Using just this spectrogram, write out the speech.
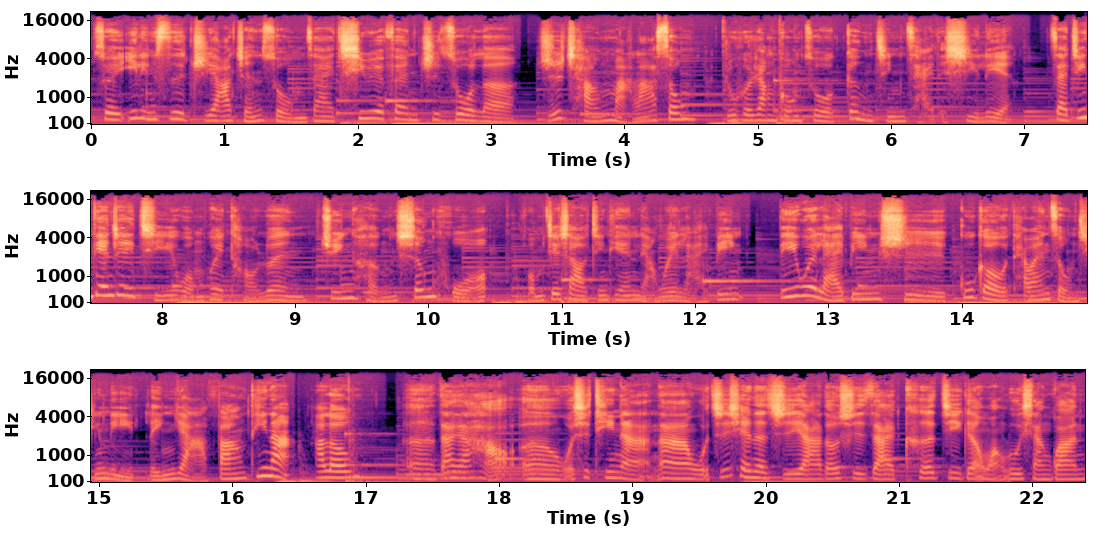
所以一零四植牙诊所，我们在七月份制作了职场马拉松，如何让工作更精彩的系列。在今天这一集，我们会讨论均衡生活。我们介绍今天两位来宾，第一位来宾是 Google 台湾总经理林雅芳 Tina。Hello。嗯，大家好，呃，我是 Tina。那我之前的职涯都是在科技跟网络相关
